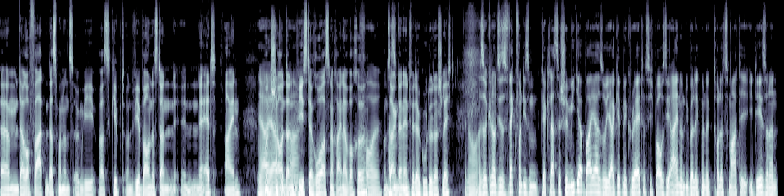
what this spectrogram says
ähm, darauf warten, dass man uns irgendwie was gibt. Und wir bauen das dann in eine Ad ein Ja, und ja, schauen total. dann, wie ist der ROAS nach einer Woche Voll. und Also- sagen dann entweder gut oder schlecht. Genau, also genau dieses Weg von diesem, der klassische Media Buyer, so ja, gib mir Creatives, ich baue sie ein und überleg mir eine tolle, smarte Idee, sondern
